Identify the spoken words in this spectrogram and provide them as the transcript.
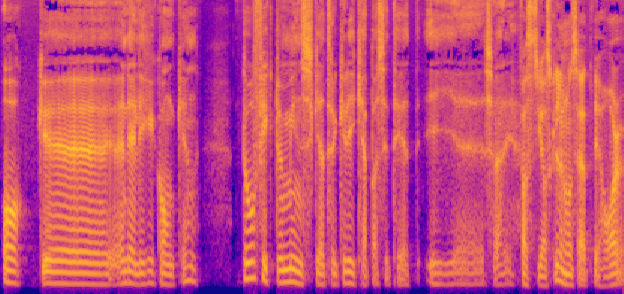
Och eh, en del gick i konken. Då fick du minskad tryckerikapacitet i eh, Sverige. Fast jag skulle nog säga att vi har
